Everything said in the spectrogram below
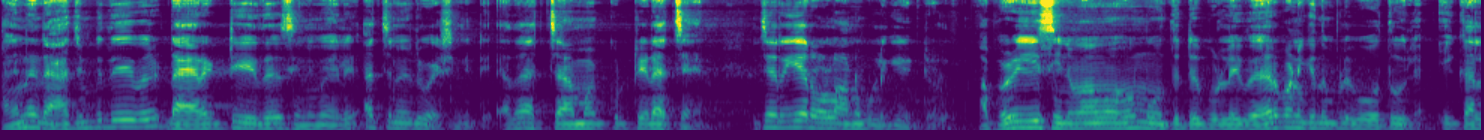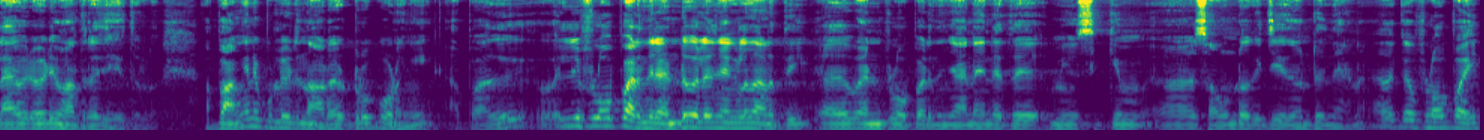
അങ്ങനെ രാജംബിദേവ് ഡയറക്റ്റ് ചെയ്ത സിനിമയിൽ അച്ഛനൊരു വേഷം കിട്ടി. അത് അച്ചാമ്മക്കുട്ടിയുടെ അച്ഛൻ. ചെറിയ റോളാണ് പുള്ളിക്ക് കിട്ടുള്ളൂ അപ്പോഴും ഈ സിനിമാ മോഹം മൂത്തിട്ട് പുള്ളി വേറെ പണിക്കൊന്നും പുള്ളി പോകത്തുമില്ല. ഈ കലാപരിപാടി മാത്രമേ ചെയ്യത്തുള്ളൂ. അപ്പോൾ അങ്ങനെ പുള്ളി ഒരു നാടക ട്രൂപ്പ് തുടങ്ങി. അപ്പോൾ അത് വലിയ ഫ്ലോപ്പായിരുന്നു രണ്ട് കൊല്ലം ഞങ്ങൾ നടത്തി. അത് വൻ ഫ്ലോപ്പായിരുന്നു ഞാൻ അതിന്റെ അകത്ത് മ്യൂസിക്കും സൗണ്ടും ഒക്കെ ചെയ്തുകൊണ്ടിരുന്നതാണ്. അതൊക്കെ ഫ്ലോപ്പായി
